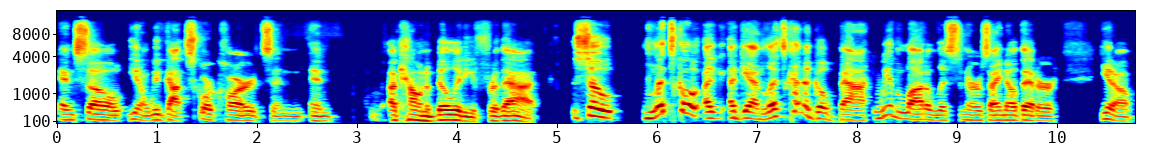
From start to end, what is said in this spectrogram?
and so you know we've got scorecards and and accountability for that so let's go again let's kind of go back. We have a lot of listeners i know that are you know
